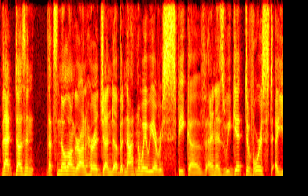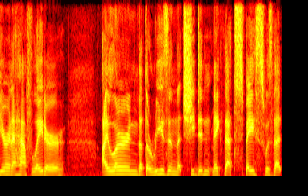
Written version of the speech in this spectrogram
that doesn't that's no longer on her agenda, but not in a way we ever speak of. And as we get divorced a year and a half later, I learned that the reason that she didn't make that space was that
